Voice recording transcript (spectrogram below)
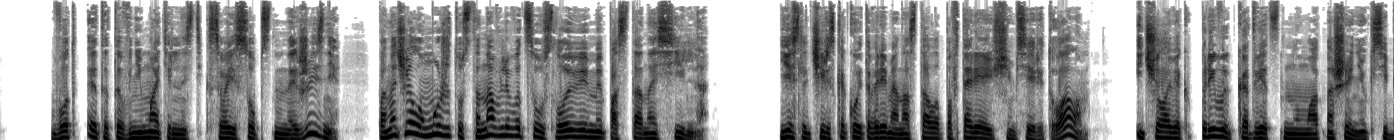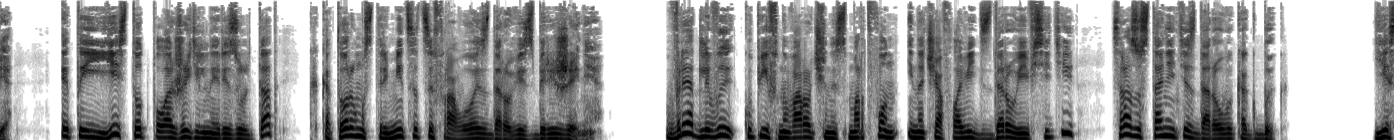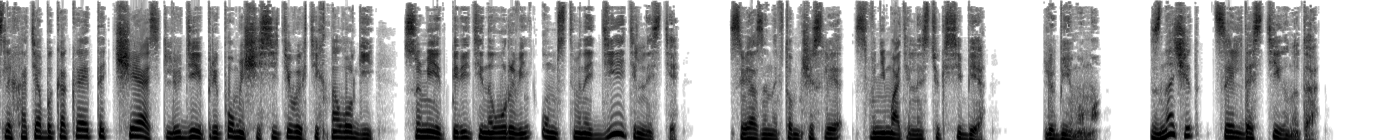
Вот эта-то внимательность к своей собственной жизни поначалу может устанавливаться условиями поста насильно. Если через какое-то время она стала повторяющимся ритуалом, и человек привык к ответственному отношению к себе, это и есть тот положительный результат, к которому стремится цифровое здоровье сбережения. Вряд ли вы, купив навороченный смартфон и начав ловить здоровье в сети, сразу станете здоровы как бык. Если хотя бы какая-то часть людей при помощи сетевых технологий сумеет перейти на уровень умственной деятельности, связанный в том числе с внимательностью к себе, любимому, значит цель достигнута.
